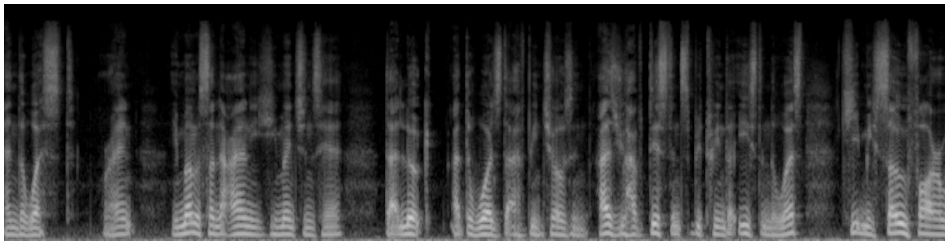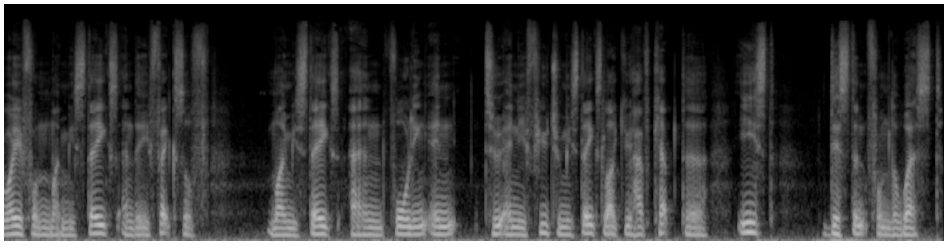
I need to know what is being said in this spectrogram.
and the west right Imam Sana'ani he mentions here that look at the words that have been chosen as you have distance between the east and the west keep me so far away from my mistakes and the effects of my mistakes and falling into any future mistakes like you have kept the east distant from the west.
